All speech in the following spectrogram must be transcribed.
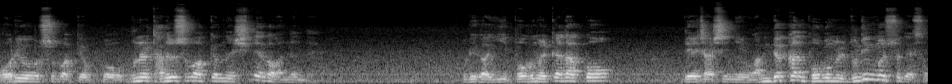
어려울 수밖에 없고 문을 닫을 수밖에 없는 시대가 왔는데 우리가 이 복음을 깨닫고 내 자신이 완벽한 복음을 누린 속에서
